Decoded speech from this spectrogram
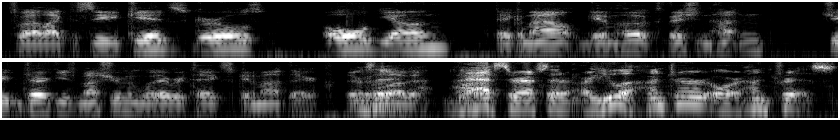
that's what I like to see. Kids, girls, old, young, take them out, get them hooked, fishing, hunting, shooting turkeys, mushrooming, whatever it takes. Get them out there. They're gonna love it. I asked her, I said, Are you a hunter or a huntress?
